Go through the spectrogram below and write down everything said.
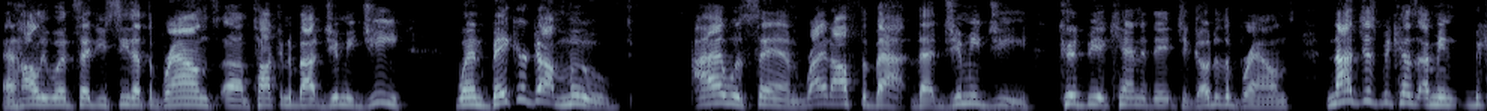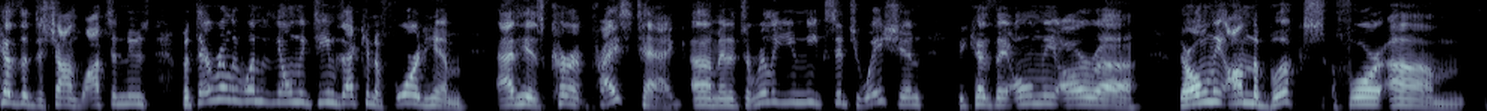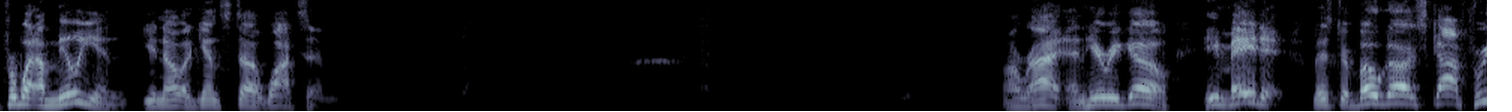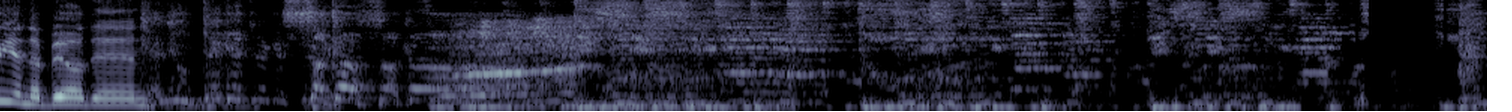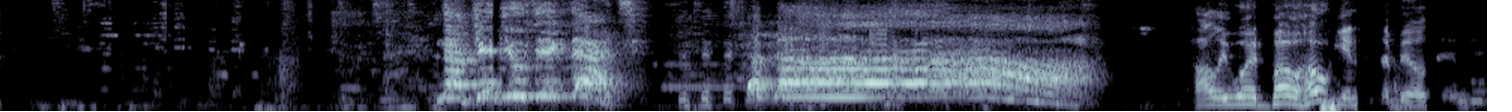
And Hollywood said, You see that the Browns um, talking about Jimmy G. When Baker got moved, I was saying right off the bat that Jimmy G could be a candidate to go to the Browns, not just because, I mean, because of Deshaun Watson news, but they're really one of the only teams that can afford him at his current price tag. Um, and it's a really unique situation because they only are, uh, they're only on the books for, um, for what a million, you know, against uh, Watson. All right, and here we go. He made it. Mr. Bogard Scott Free in the building. Can you dig it, dig it, sucker, sucker? Now, can you dig that? Hollywood Bo Hogan in the building.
